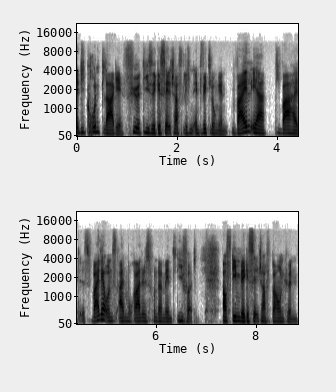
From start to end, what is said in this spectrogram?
die Grundlage für diese gesellschaftlichen Entwicklungen, weil er die Wahrheit ist, weil er uns ein moralisches Fundament liefert, auf dem wir Gesellschaft bauen können.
